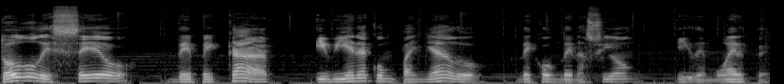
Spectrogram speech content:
todo deseo de pecar y viene acompañado de condenación y de muerte.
